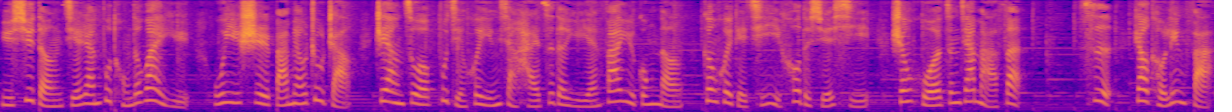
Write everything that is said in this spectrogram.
语序等截然不同的外语，无疑是拔苗助长。这样做不仅会影响孩子的语言发育功能，更会给其以后的学习生活增加麻烦。四、绕口令法，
